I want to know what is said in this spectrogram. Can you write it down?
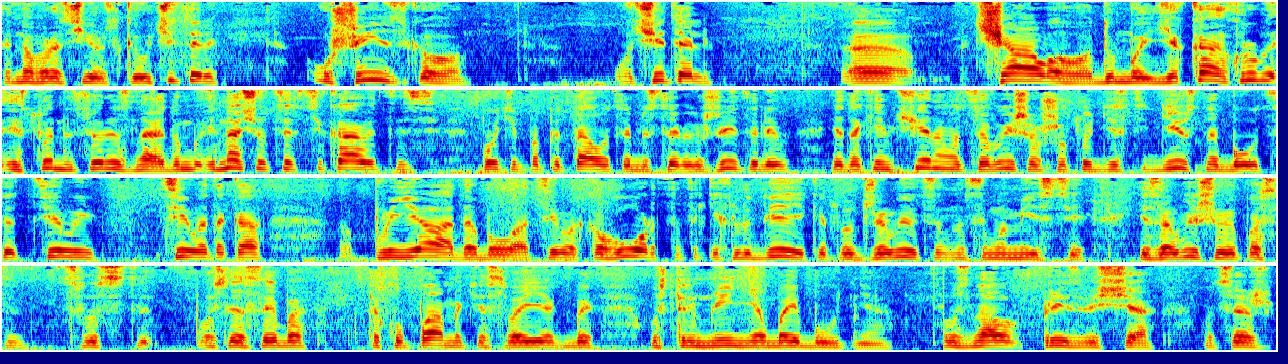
Новгородської, учитель Ушинського, учитель е, Чалого. Думаю, яка крупна історія цього не знаю. Думаю, і почав це цікавитись, потім попитав це місцевих жителів. І таким чином це вийшло, що тут дійсно був це цілий, ціла така плеяда була, ціла когорта таких людей, які тут жили на цьому місці і залишили після, себе таку пам'ять і своє якби устремління в майбутнє. Узнав прізвища, оце ж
